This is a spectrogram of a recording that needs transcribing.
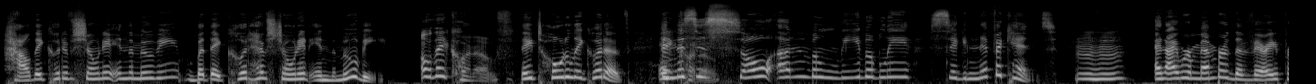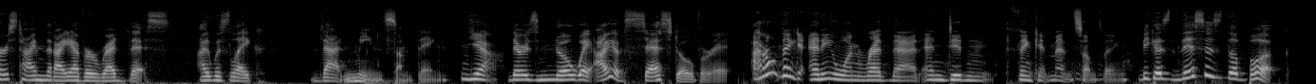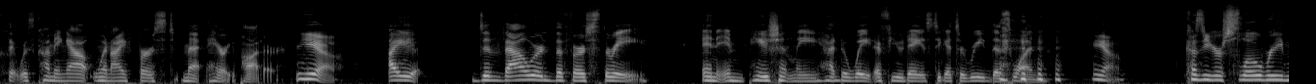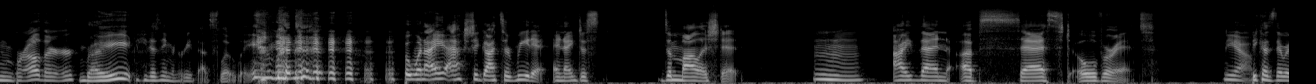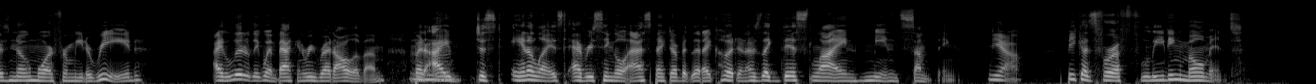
how they could have shown it in the movie, but they could have shown it in the movie. Oh, they could have. They totally could have. And this could've. is so unbelievably significant. Mm-hmm. And I remember the very first time that I ever read this, I was like, that means something. Yeah. There's no way. I obsessed over it. I don't think anyone read that and didn't think it meant something. because this is the book that was coming out when I first met Harry Potter. Yeah. I devoured the first three and impatiently had to wait a few days to get to read this one. Yeah. Because of your slow reading brother. right? He doesn't even read that slowly. but, but when I actually got to read it and I just demolished it, mm. I then obsessed over it Yeah. because there was no more for me to read. I literally went back and reread all of them, but I just analyzed every single aspect of it that I could. And I was like, this line means something. yeah. Because for a fleeting moment,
